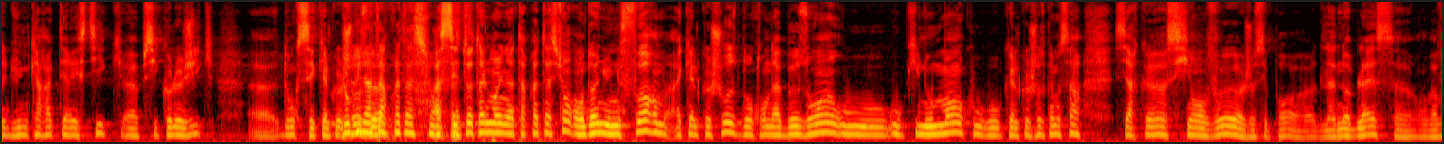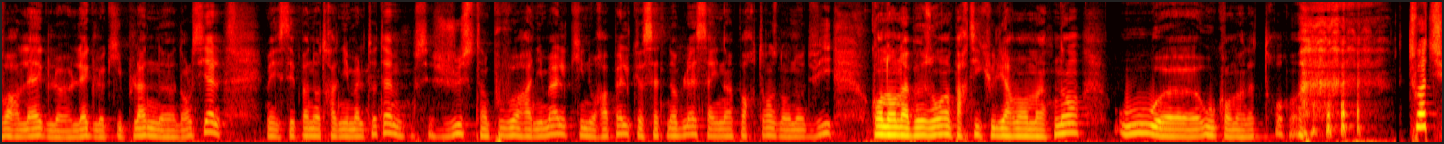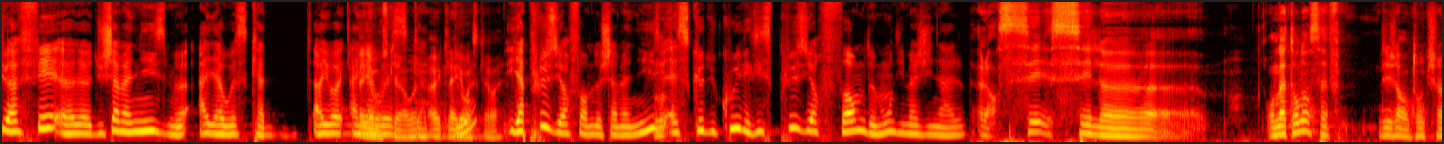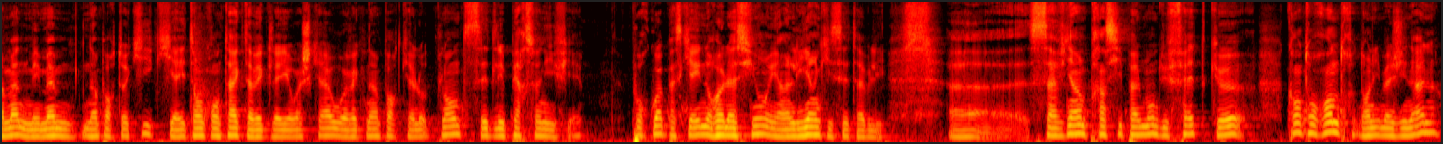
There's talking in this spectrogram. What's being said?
d'une caractéristique euh, psychologique Euh, donc c'est quelque donc chose. une interprétation. Ah, c'est totalement une interprétation. On donne une forme à quelque chose dont on a besoin ou, qui nous manque ou, quelque chose comme ça. C'est-à-dire que si on veut, je sais pas, euh, de la noblesse, euh, on va voir l'aigle, l'aigle qui plane dans le ciel. Mais c'est pas notre animal totem. C'est juste un pouvoir animal qui nous rappelle que cette noblesse a une importance dans notre vie, qu'on en a besoin particulièrement maintenant ou, ou qu'on en a trop. Toi, tu as fait du chamanisme ayahuasca ayahuasca, avec l'ayahuasca. Il y a plusieurs formes de chamanisme. Mm. Est-ce que du coup, il existe plusieurs formes de monde imaginal? Alors, c'est le. On a tendance à déjà en tant que chaman, mais même n'importe qui qui a été en contact avec l'ayahuasca ou avec n'importe quelle autre plante, c'est de les personnifier. Pourquoi? Parce qu'il y a une relation et un lien qui s'établit. Euh, ça vient principalement du fait que quand on rentre dans l'imaginal,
